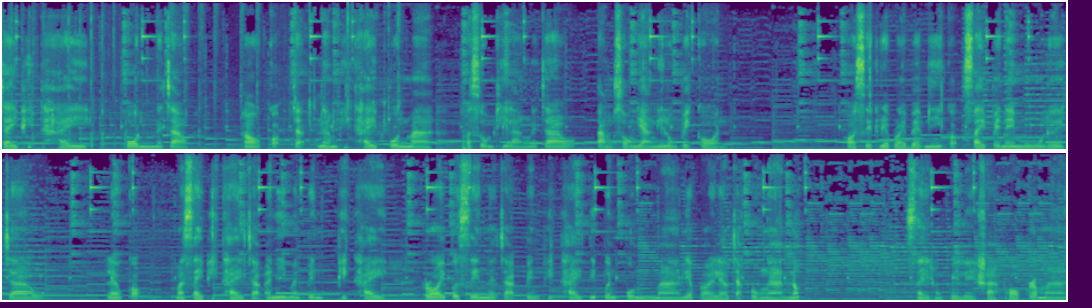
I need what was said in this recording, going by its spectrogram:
ใจพริกไทยป่นนะเจ้าเฮาก็จะนำพริกไทยป่นมาผสมที่หลังนะเจ้าต่ำสองอย่างนี้ลงไปก่อนพอเสร็จเรียบร้อยแบบนี้ก็ใส่ไปในหมูเลยเจ้า แล้วก็มาใส่พริกไทยจากอันนี้มันเป็นพริกไทยร้อยเปอร์เซ็นต์นะจะเป็นพริกไทยที่เปิ้นป่นมาเรียบร้อยแล้วจากโรงงานเนาะใส่ลงไปเลยค่ะ พอประมาณ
